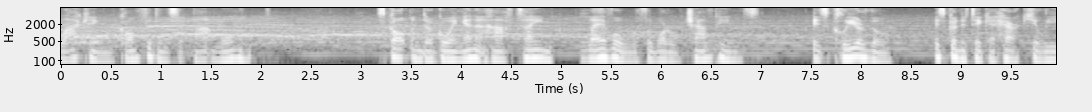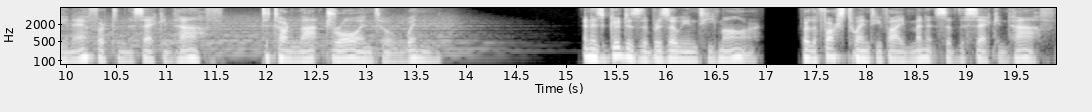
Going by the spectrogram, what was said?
lacking in confidence at that moment. Scotland are going in at half time, level with the world champions. It's clear, though, it's going to take a Herculean effort in the second half to turn that draw into a win. And as good as the Brazilian team are, for the first 25 minutes of the second half,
